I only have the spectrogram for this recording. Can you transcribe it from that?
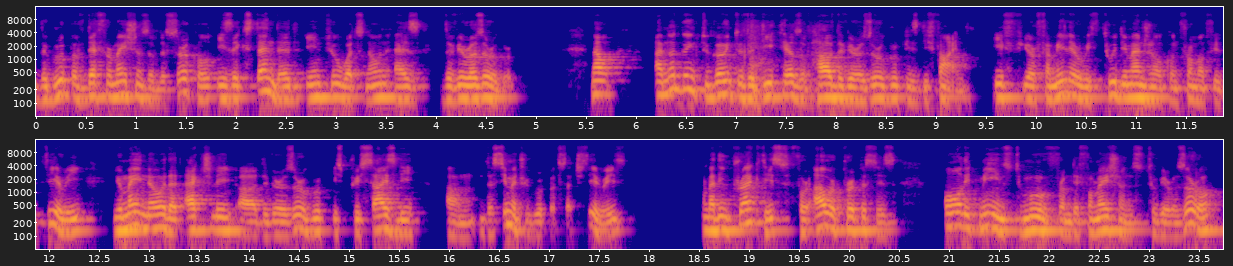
the group of deformations of the circle is extended into what's known as the Virasoro group. Now, I'm not going to go into the details of how the Virasoro group is defined. If you're familiar with two-dimensional conformal field theory, you may know that actually uh, the Virasoro group is precisely um, the symmetry group of such theories. But in practice, for our purposes, all it means to move from deformations to Virasoro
